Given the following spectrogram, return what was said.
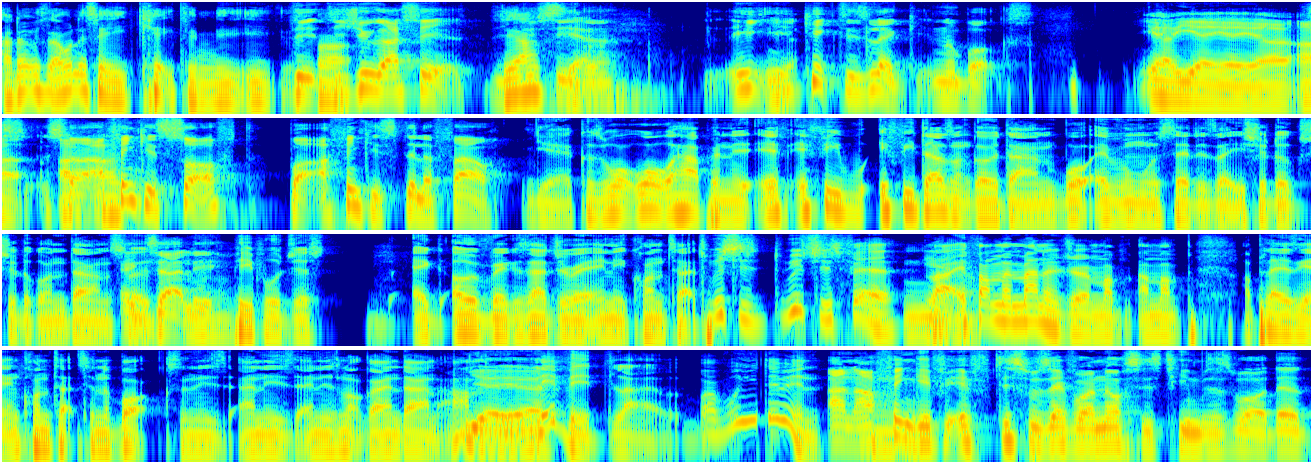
I don't. I wouldn't say he kicked him. He, Did, did you guys see it? Did Yeah, you see see the? He, he kicked his leg in the box. Yeah, yeah, yeah, yeah. I, So I, think it's soft, but I think it's still a foul. Yeah, because what what will happen if if he if he doesn't go down, what everyone said is that he should have should have gone down. So Exactly. people just over exaggerate any contact, which is which is fair. Like if I'm a manager and my, and my my player's getting contact in the box and he's and he's and he's not going down, I'm Yeah, yeah. livid. Like, "Bruv, what are you doing? And I mm. think if, if this was everyone else's teams as well, they'd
